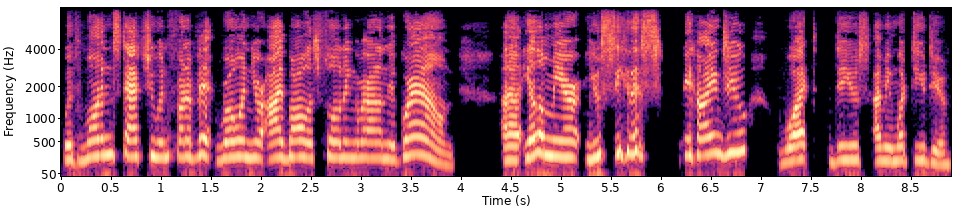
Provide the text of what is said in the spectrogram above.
with one statue in front of it. Rowan, your eyeball is floating around on the ground. Uh, Yellow Mere, you see this behind you. What do you? I mean, what do you do?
